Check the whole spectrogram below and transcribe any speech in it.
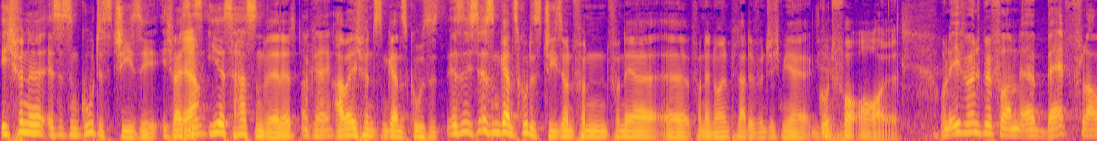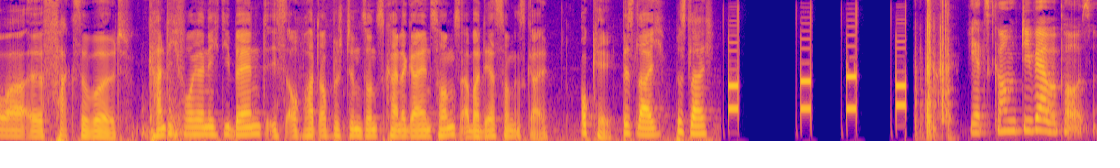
Ich finde, es ist ein gutes Cheesy. Ich weiß, Ja? dass ihr es hassen werdet, Okay. aber ich finde es ein ganz gutes. Es ist, es ist ein ganz gutes Cheesy und von, von, der, äh, von der neuen Platte wünsche ich mir Good for All. Und ich wünsche mir von äh, Bad Flower äh, Fuck the World. Kannte ich vorher nicht die Band, ist auch, hat auch bestimmt sonst keine geilen Songs, aber der Song ist geil. Okay, Bis gleich. bis gleich. Jetzt kommt die Werbepause.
